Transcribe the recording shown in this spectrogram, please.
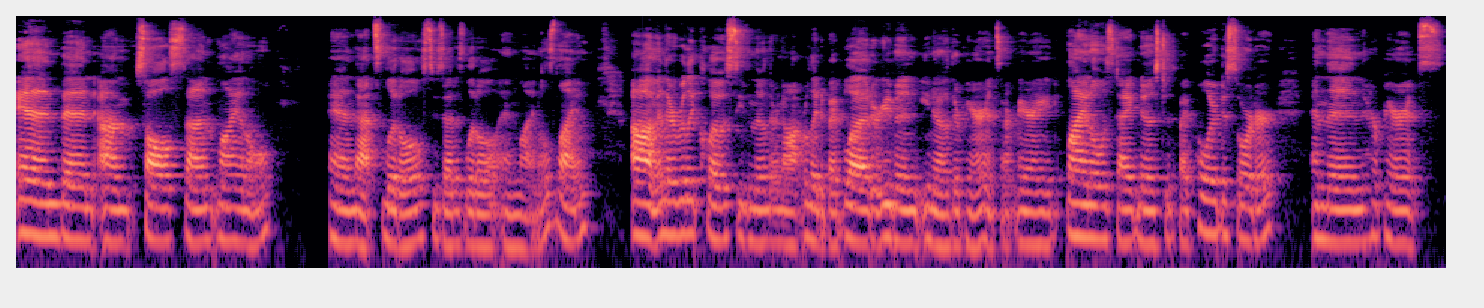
And then um, Saul's son, Lionel, and that's Little. Suzette is Little and Lionel's Lion. Um, and they're really close, even though they're not related by blood or even, you know, their parents aren't married. Lionel was diagnosed with bipolar disorder, and then her parents,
